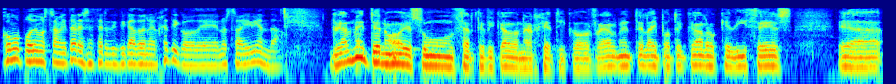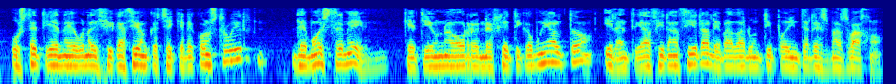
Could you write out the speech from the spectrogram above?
¿Cómo podemos tramitar ese certificado energético de nuestra vivienda? Realmente no es un certificado energético. Realmente la hipoteca lo que dice es, eh, usted tiene una edificación que se quiere construir, demuéstreme que tiene un ahorro energético muy alto y la entidad financiera le va a dar un tipo de interés más bajo.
